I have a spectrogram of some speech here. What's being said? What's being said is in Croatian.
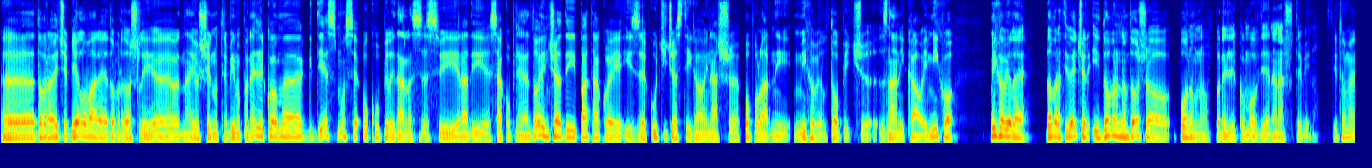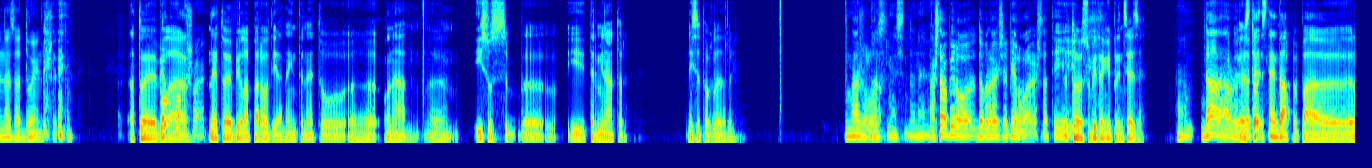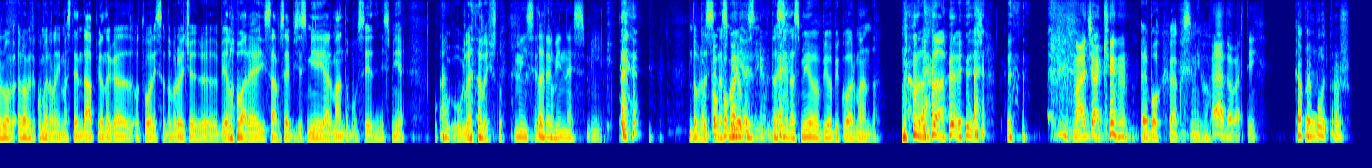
E, dobro večer Bjelovare, dobrodošli e, na još jednu tribinu ponedjeljkom e, gdje smo se okupili danas svi radi sakupljanja dojenčadi pa tako je iz Kučića stigao i naš popularni Mihovil Topić znani kao i Miho. Mihovile, dobra ti večer i dobro nam došao ponovno ponedjeljkom ovdje na našu tribinu. Ti to mene nazva dojenčetom. A to je bila, ne, to je bila parodija na internetu, e, ona e, Isus e, i Terminator. Niste to gledali? Nažalost, mislim da ne. A šta je bilo dobro večer Bjelovara? Šta ti... To su bitangi princeze. Da, ali to, to, sta- Stand up, pa e, Ro- Robert Kumerala ima stand up i onda ga otvori sa dobro večer e, Bjelovare i sam sebi se smije i Armando mu se jedini smije u, u gledalištu. Mi se To je to. tebi ne smijemo. Dobro, da Po- se, po- nasmio, bi- da se nasmio bio bi ko Armando. da, da, vidiš. Mačak. E, bok, kako si Miho? A, dobar ti. Kako je put prošao?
